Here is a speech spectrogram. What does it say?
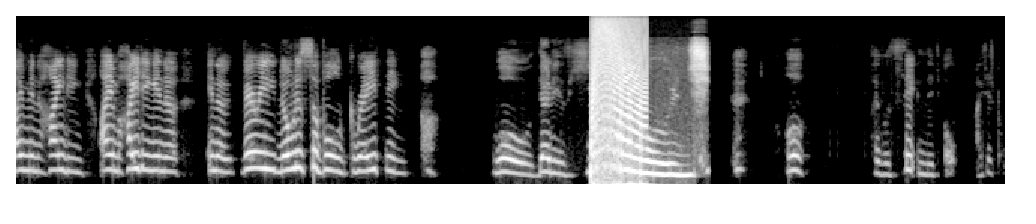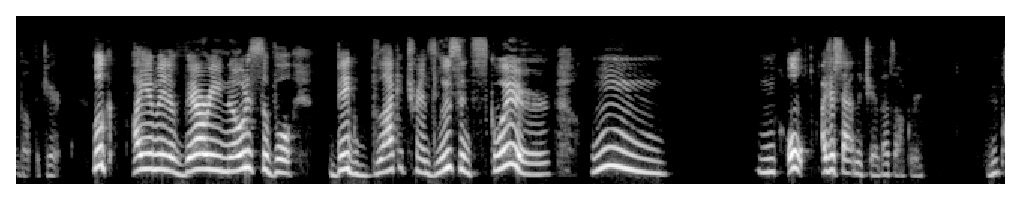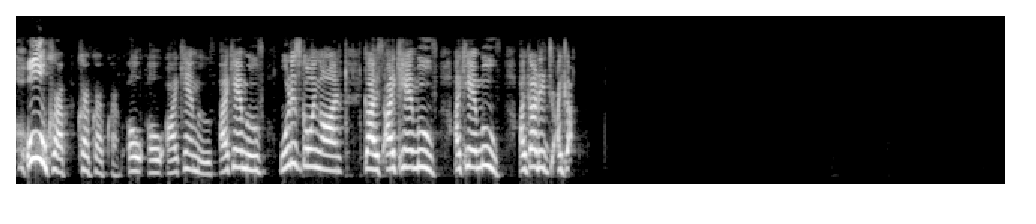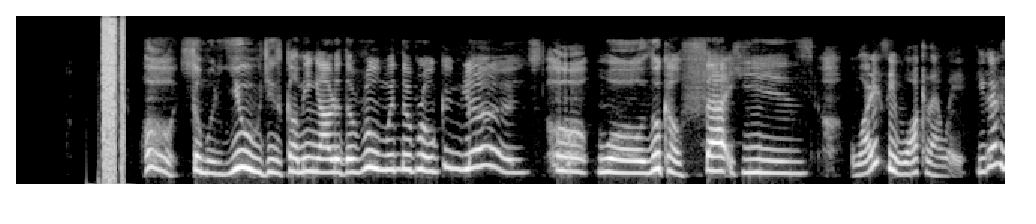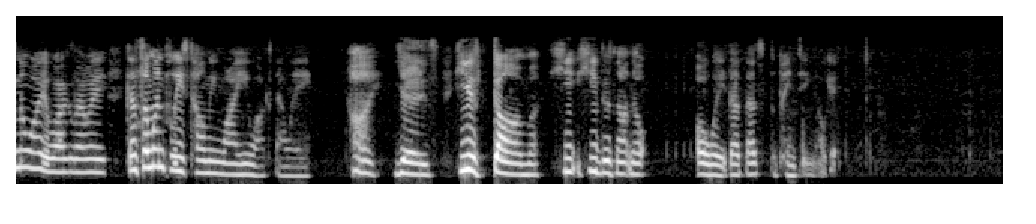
I'm in hiding. I am hiding in a in a very noticeable gray thing. Whoa, that is huge! Oh, I was sitting the oh, I just pulled out the chair. Look, I am in a very noticeable big black translucent square. Mmm. Mm. Oh, I just sat in the chair. That's awkward. Mm. Oh, crap, crap, crap, crap. Oh, oh, I can't move. I can't move. What is going on? Guys, I can't move. I can't move. I got it. I got. Oh, someone huge is coming out of the room with the broken glass. Oh, whoa, look how fat he is. Why does he walk that way? You guys know why he walks that way? Can someone please tell me why he walks that way? Hi, yes, he is dumb. he he does not know. Oh wait, that that's the painting. Okay.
